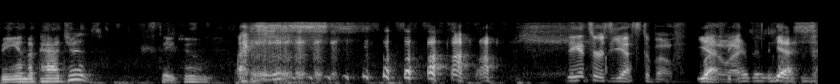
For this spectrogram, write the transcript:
be in the pageant? Stay tuned. the answer is yes to both yes. by the way the answer yes.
